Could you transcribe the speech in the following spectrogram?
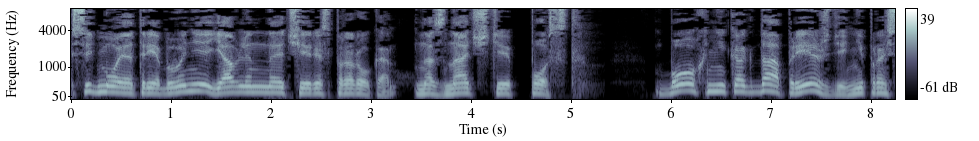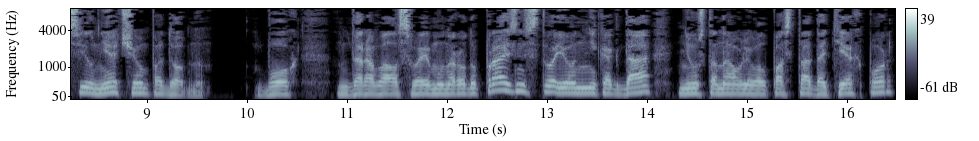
седьмое требование, явленное через пророка. «Назначьте пост». Бог никогда прежде не просил ни о чем подобном. Бог даровал своему народу празднество, и он никогда не устанавливал поста до тех пор,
